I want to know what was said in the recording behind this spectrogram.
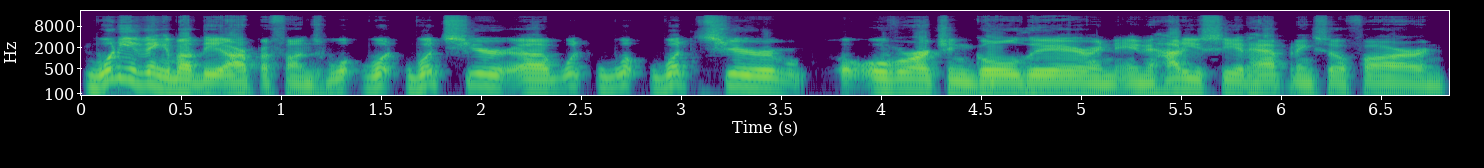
What do you think about the ARPA funds? What what what's your uh, what what what's your overarching goal there, and, and how do you see it happening so far? And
